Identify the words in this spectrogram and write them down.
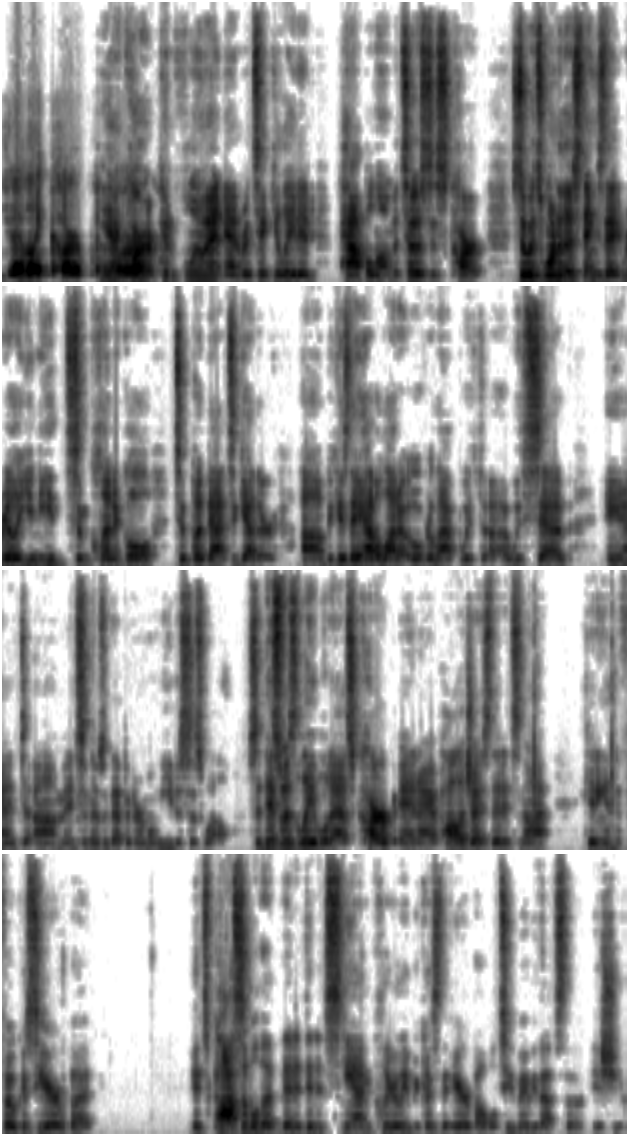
You have like CARP. Yeah, or... CARP, confluent and reticulated papillomatosis, CARP. So it's one of those things that really you need some clinical to put that together uh, because they have a lot of overlap with uh, with SEB and um, and sometimes with epidermal nevus as well. So this was labeled as CARP, and I apologize that it's not getting into focus here, but it's possible that, that it didn't scan clearly because the air bubble too. Maybe that's the issue.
